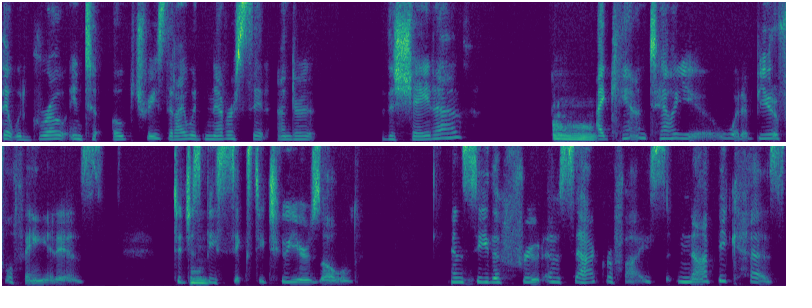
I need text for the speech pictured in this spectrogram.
that would grow into oak trees that I would never sit under the shade of. Mm. I can't tell you what a beautiful thing it is to just mm. be 62 years old and see the fruit of sacrifice, not because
